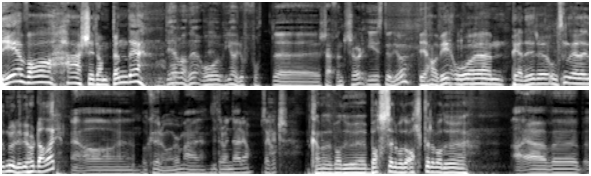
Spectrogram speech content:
Det var herserampen, det. Det var det, og vi har jo fått uh, sjefen sjøl i studio. Det har vi. Og uh, Peder Olsen, er det mulig vi hørte deg der? Ja, eh, dere hører vel meg litt der, ja. Sikkert. Hvem, var du bass, eller var du alt, eller var du Nei, jeg er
